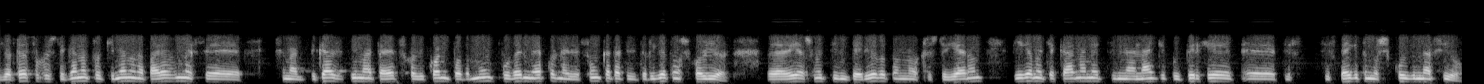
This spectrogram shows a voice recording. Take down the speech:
γιορτές των Χριστουγέννων προκειμένου να παρεύουμε σε σημαντικά ζητήματα σχολικών υποδομών που δεν είναι εύκολο να λυθούν κατά τη λειτουργία των σχολείων. Δηλαδή, ας πούμε, την περίοδο των Χριστουγέννων πήγαμε και κάναμε την ανάγκη που υπήρχε ε, της στη στέγη του Μουσικού Γυμνασίου.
